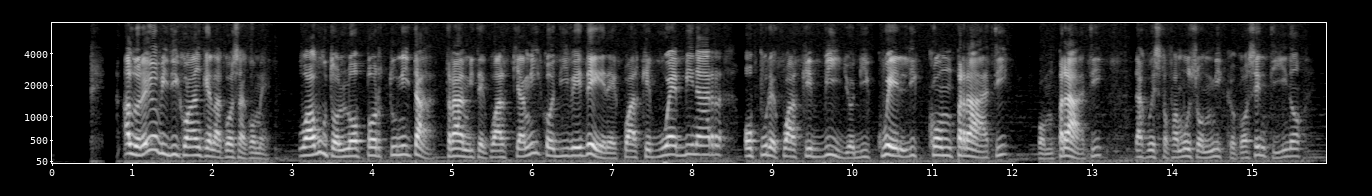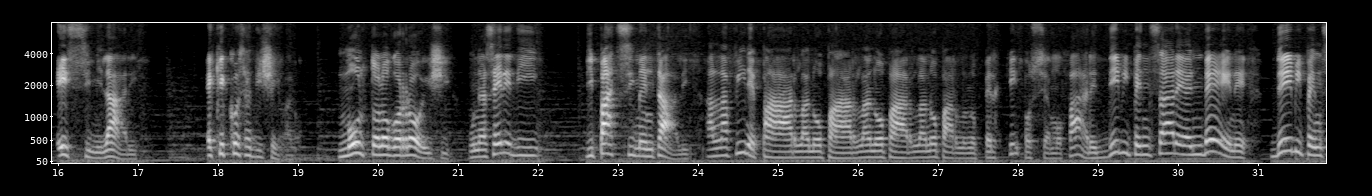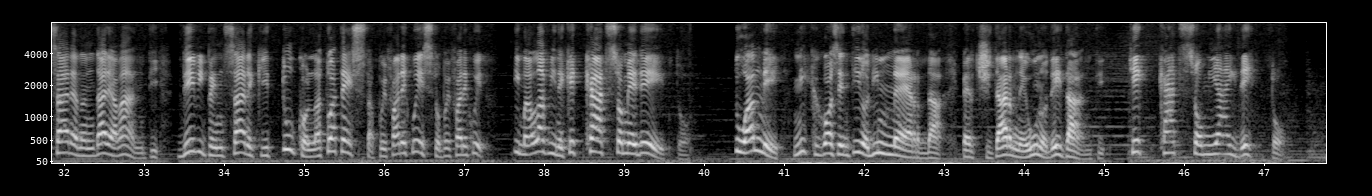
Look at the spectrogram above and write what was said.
Allora io vi dico anche la cosa com'è. Ho avuto l'opportunità tramite qualche amico di vedere qualche webinar oppure qualche video di quelli comprati, comprati da questo famoso Mick Cosentino e similari e che cosa dicevano? Molto logorroici, una serie di, di pazzi mentali. Alla fine parlano, parlano, parlano, parlano. Perché possiamo fare? Devi pensare in bene, devi pensare ad andare avanti, devi pensare che tu con la tua testa puoi fare questo, puoi fare quello. Sì, ma alla fine che cazzo mi hai detto? Tu a me, Nick Cosentino di merda, per citarne uno dei tanti, che cazzo mi hai detto?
